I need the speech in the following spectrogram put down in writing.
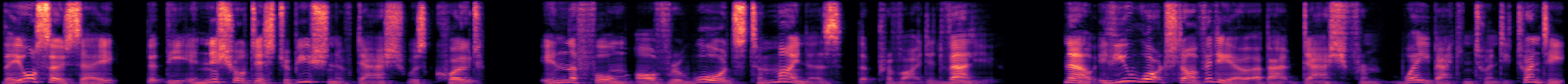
They also say that the initial distribution of Dash was quote in the form of rewards to miners that provided value. Now, if you watched our video about Dash from way back in 2020,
